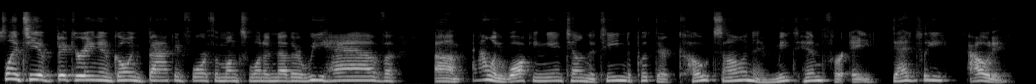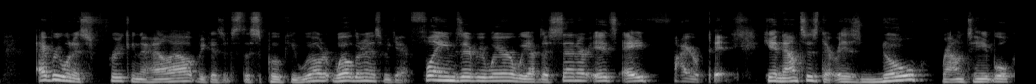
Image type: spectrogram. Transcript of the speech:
plenty of bickering and going back and forth amongst one another, we have um, Alan walking in, telling the team to put their coats on and meet him for a deadly outing. Everyone is freaking the hell out because it's the spooky wilderness. We get flames everywhere. We have the center. It's a fire pit. He announces there is no roundtable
